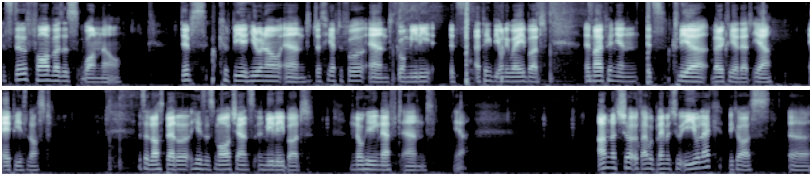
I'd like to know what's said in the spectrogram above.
It's still 4 versus 1 now. Dips could be a hero now and just heal up to full and go melee. It's, I think, the only way, but in my opinion, it's clear, very clear that, yeah, AP is lost. It's a lost battle. He has a small chance in melee, but no healing left, and yeah. I'm not sure if I would blame it to EU lag, because uh,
